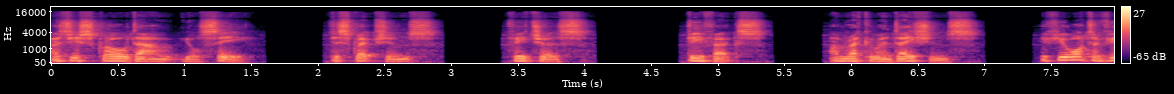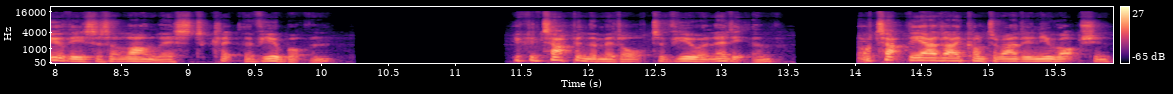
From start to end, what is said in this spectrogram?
As you scroll down, you'll see descriptions, features, defects, and recommendations. If you want to view these as a long list, click the View button. You can tap in the middle to view and edit them, or tap the Add icon to add a new option.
